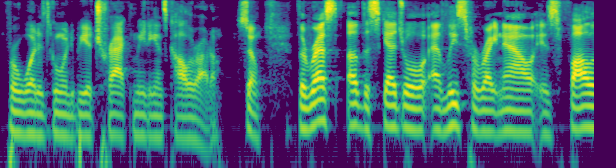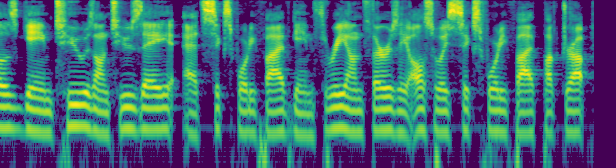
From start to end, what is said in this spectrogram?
for what is going to be a track meet against Colorado. So the rest of the schedule, at least for right now, is follows. Game two is on Tuesday at 6:45. Game three on Thursday, also a 6:45 puck drop.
